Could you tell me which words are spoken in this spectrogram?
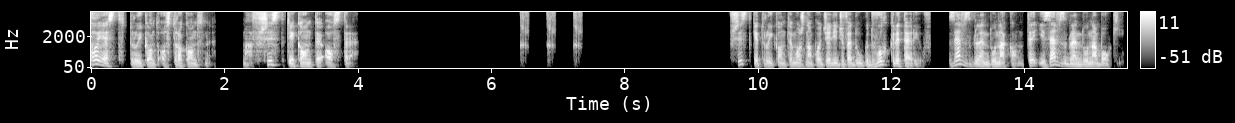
To jest trójkąt ostrokątny. Ma wszystkie kąty ostre. Wszystkie trójkąty można podzielić według dwóch kryteriów: ze względu na kąty i ze względu na boki.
